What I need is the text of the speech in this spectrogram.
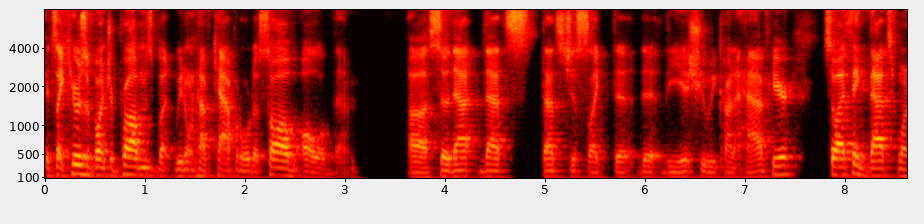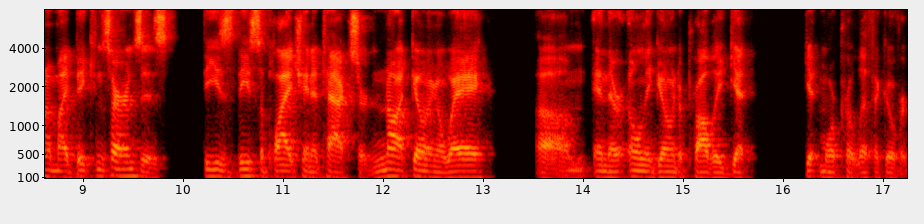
it's like here's a bunch of problems, but we don't have capital to solve all of them. Uh, so that that's that's just like the the, the issue we kind of have here. So I think that's one of my big concerns is these these supply chain attacks are not going away, um, and they're only going to probably get get more prolific over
